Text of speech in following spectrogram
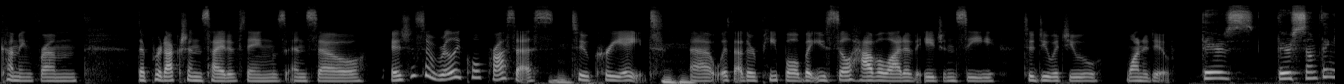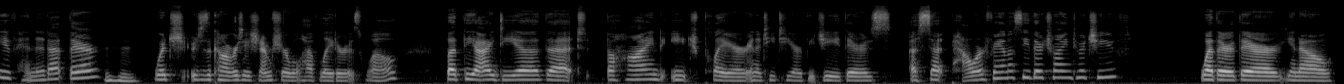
coming from the production side of things. And so it's just a really cool process to create uh, with other people but you still have a lot of agency to do what you want to do. There's there's something you've hinted at there, mm-hmm. which is a conversation I'm sure we'll have later as well. But the idea that behind each player in a TTRPG, there's a set power fantasy they're trying to achieve. Whether they're, you know,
